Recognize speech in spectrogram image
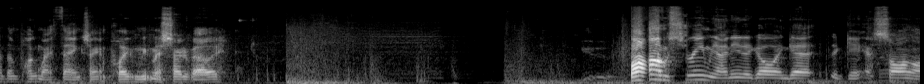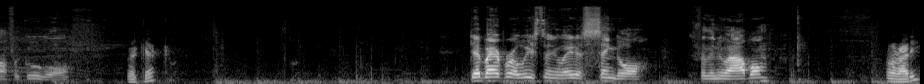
Have them plug my thing so I can play my Stardew Valley. While I'm streaming, I need to go and get a, ga- a song off of Google. Okay. Dead by April released their latest single for the new album. Alrighty.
